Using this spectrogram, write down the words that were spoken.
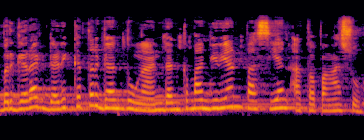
bergerak dari ketergantungan dan kemandirian pasien atau pengasuh.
